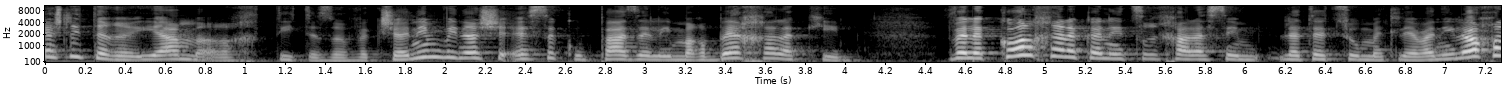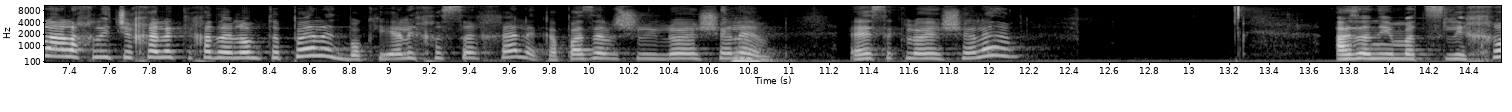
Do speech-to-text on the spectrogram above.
יש לי את הראייה המערכתית הזו, וכשאני מבינה שעסק הוא פאזל עם הרבה חלקים, ולכל חלק אני צריכה לשים, לתת תשומת לב, אני לא יכולה להחליט שחלק אחד אני לא מטפלת בו, כי יהיה לי חסר חלק, הפאזל שלי לא ישלם, העסק לא ישלם. אז אני מצליחה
